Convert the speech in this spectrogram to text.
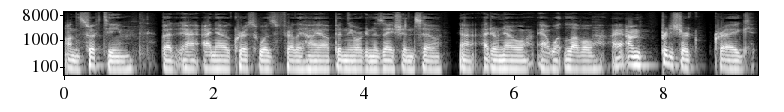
on the Swift team, but I, I know Chris was fairly high up in the organization, so uh, I don't know at what level. I, I'm pretty sure Craig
